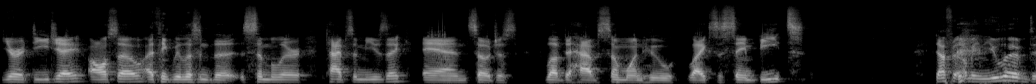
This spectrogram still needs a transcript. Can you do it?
you're a DJ also. I think we listen to similar types of music. And so just love to have someone who likes the same beats. Definitely. I mean, you lived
